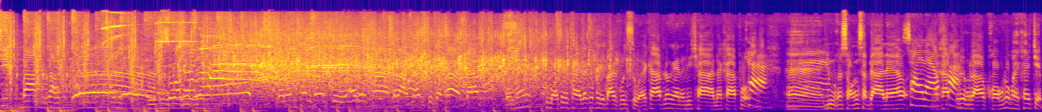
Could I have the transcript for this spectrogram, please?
ชิดบ้านเราสวัสดีครับตอนนี้ท่านเข้าสู่อารมณ์ตลาดนัดสุขภาพครับ ผมคุณหมอทูชัยและก็พยาบาลคนสวยครับน้องแอนอดิชานะครับผมค่ะอ่าอยู่กันสองสัปดาห์แล้วใช่แล้วนะครับค่ะเรื่องราวของโรคภัยไข้เจ็บ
